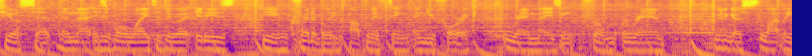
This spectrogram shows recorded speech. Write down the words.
To your set, then that is one way to do it. It is the incredibly uplifting and euphoric Ram Amazing from Ram. I'm going to go slightly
